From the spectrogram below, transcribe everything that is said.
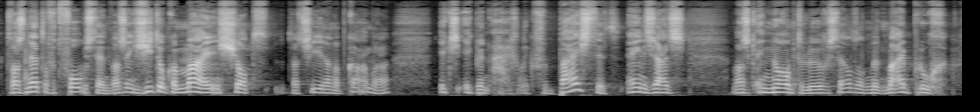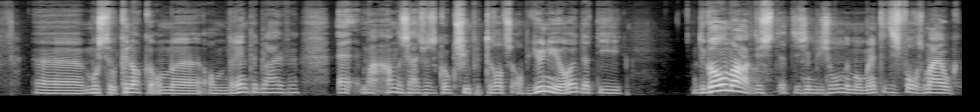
het was net of het voorbestemd was. En je ziet ook aan mij een shot, dat zie je dan op camera. Ik, ik ben eigenlijk verbijsterd. Enerzijds was ik enorm teleurgesteld, want met mijn ploeg uh, moesten we knokken om, uh, om erin te blijven. Uh, maar anderzijds was ik ook super trots op Junior, dat hij de goal maakt. Dus het is een bijzonder moment. Het is volgens mij ook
